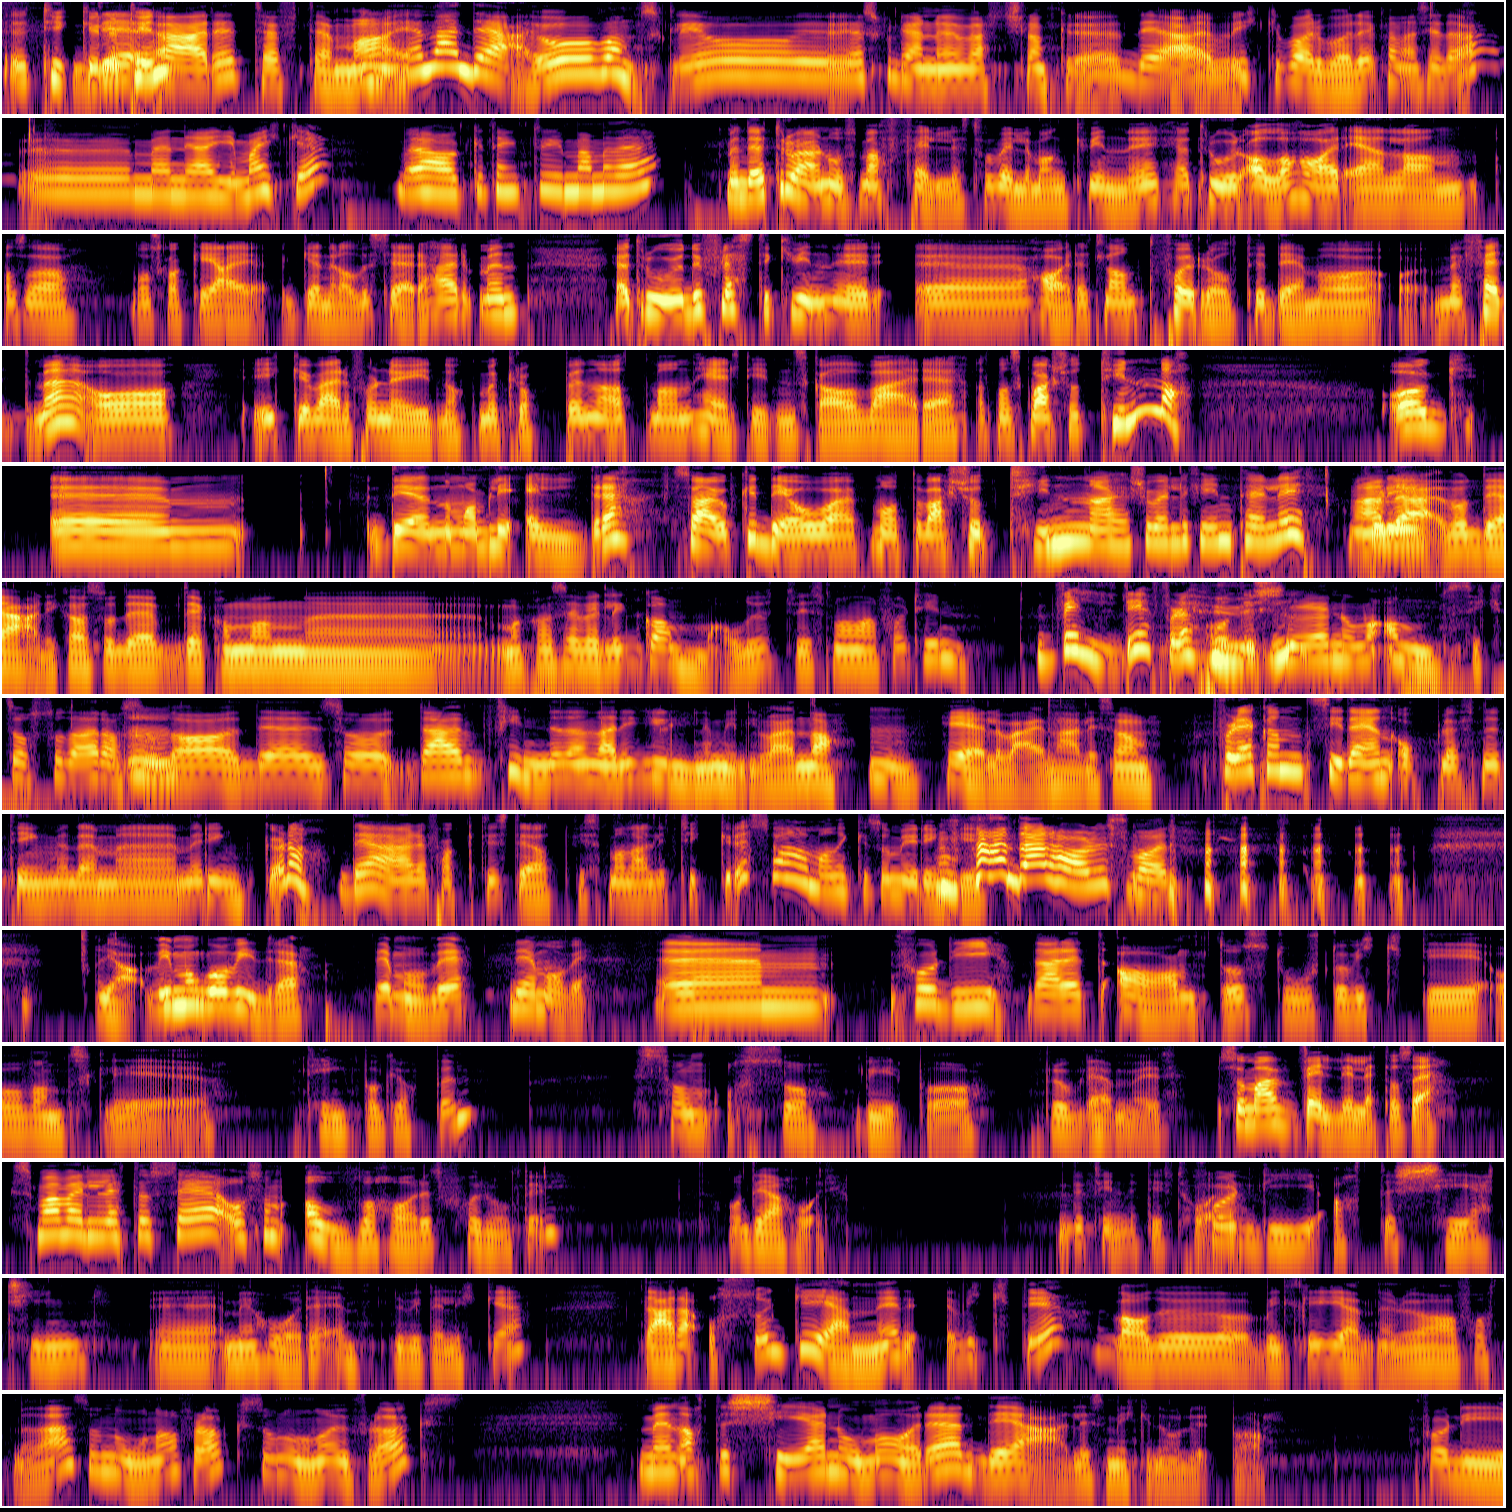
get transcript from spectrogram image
Eh, Tykk eller Det er et tøft tema. Mm. Ja, nei, det er jo vanskelig, og jeg skulle gjerne vært slankere. Det er ikke bare bare, kan jeg si det. Uh, Men jeg gir meg ikke. Jeg har ikke tenkt å gi meg med det. Men det tror jeg er noe som er felles for veldig mange kvinner. Jeg tror alle har en eller annen Altså, nå skal ikke jeg generalisere her, men jeg tror jo de fleste kvinner eh, har et eller annet forhold til det med, å, med fedme, og ikke være fornøyd nok med kroppen, at man hele tiden skal være At man skal være så tynn, da. Og eh, det når man blir eldre, så er jo ikke det å være, måte være så tynn er så veldig fint heller. Nei, Fordi- det er, og det er det ikke, altså. Det, det kan man eh, Man kan se veldig gammel ut hvis man er for tynn. Veldig, for det er huden. Og det skjer noe med ansiktet også der, altså. Mm. Da, det, så det er finne den der gylne middelveien, da. Mm. Hele veien her, liksom. For jeg kan si det er en oppløftende ting med det med, med rynker, da. Det er det faktisk det at hvis man er litt tykkere, så har man ikke så mye rynker. Nei, der har du svar. ja, vi må gå videre. Det må vi. Det må vi. Um, fordi det er et annet og stort og viktig og vanskelig ting på kroppen som også byr på problemer. Som er veldig lett å se. Som er veldig lett å se, og som alle har et forhold til. Og det er hår. Definitivt håret. Fordi at det skjer ting eh, med håret, enten du vil eller ikke. Der er også gener viktig, du, hvilke gener du har fått med deg. Så noen har flaks, og noen har uflaks. Men at det skjer noe med håret, det er liksom ikke noe å lure på. Fordi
